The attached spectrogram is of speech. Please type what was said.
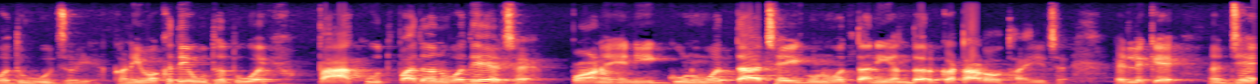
વધવું જોઈએ. ઘણી વખત એવું થતું હોય પાક ઉત્પાદન વધે છે, પણ એની ગુણવત્તા છે, એ ગુણવત્તાની અંદર ઘટાડો થાય છે. એટલે કે જે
